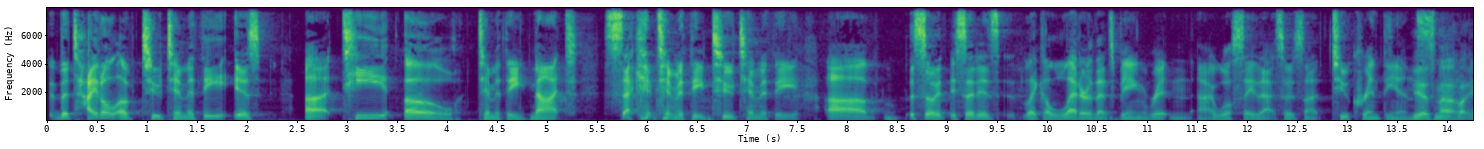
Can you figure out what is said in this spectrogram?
the title of 2 Timothy is uh, T O Timothy, not Second Timothy to Timothy. Uh, so it so it is like a letter that's being written. I will say that. So it's not two Corinthians. Yeah, it's not like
